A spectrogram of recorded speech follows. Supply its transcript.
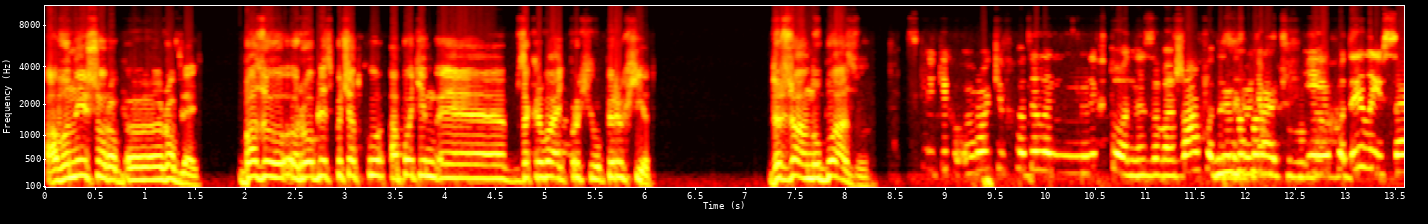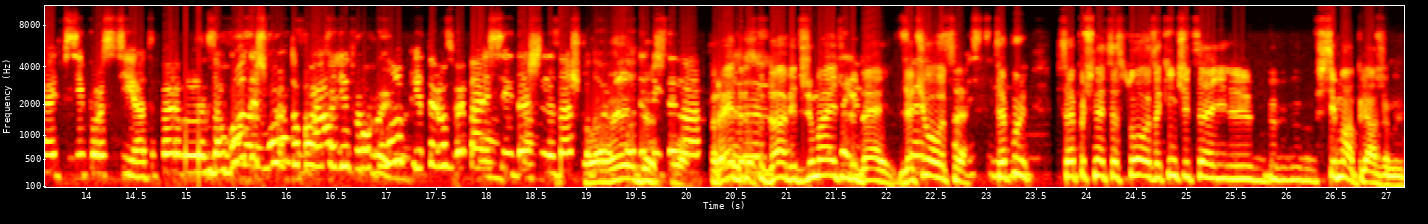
А вони що роб, е, роблять? Базу роблять спочатку, а потім е, закривають прохід- перехід. Державну базу. Скільки років ходили, ніхто не заважав Не людям. і І ходили, і все всі прості. А тепер заходиш думаю, перед тобою тоді хлоп, і ти розвертаєшся, йдеш, не знаєш, куди ходити. йти на Рейдерство, да, віджимають це- людей. Для чого це? совісті Це, по- це почнеться з того, закінчиться всіма б-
